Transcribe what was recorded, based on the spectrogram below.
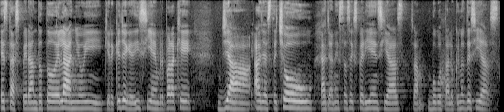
está esperando todo el año y quiere que llegue diciembre para que ya haya este show, hayan estas experiencias. O sea, Bogotá, lo que nos decías,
